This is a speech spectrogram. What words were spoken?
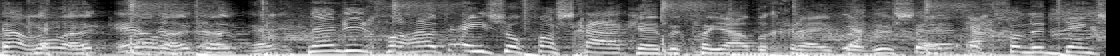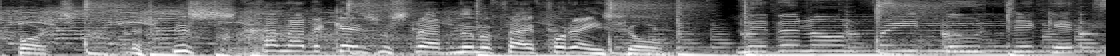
Ja, wel leuk. Wel leuk. leuk. Nee, in ieder geval houdt Angel van schaken, heb ik van jou begrepen. Dus eh, echt van de denksport. Dus ga naar de Keesomstraat nummer 5 voor Angel. Living on free food tickets.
